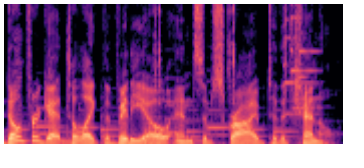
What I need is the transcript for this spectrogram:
Don't forget to like the video and subscribe to the channel.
